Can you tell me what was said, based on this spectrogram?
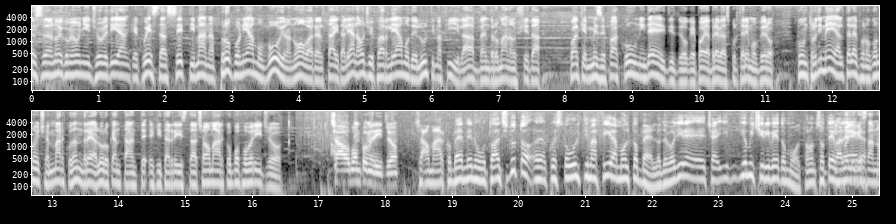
Roses. Noi come ogni giovedì anche questa settimana proponiamo voi una nuova realtà italiana. Oggi parliamo dell'ultima fila, band romana uscita qualche mese fa con un inedito che poi a breve ascolteremo, ovvero Contro di me. Al telefono con noi c'è Marco D'Andrea, loro cantante e chitarrista. Ciao Marco, buon pomeriggio. Ciao, buon pomeriggio. Ciao Marco, benvenuto. Anzitutto eh, questo ultima fila molto bello, devo dire, cioè, io, io mi ci rivedo molto, non so te In Valeria. quelli che stanno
